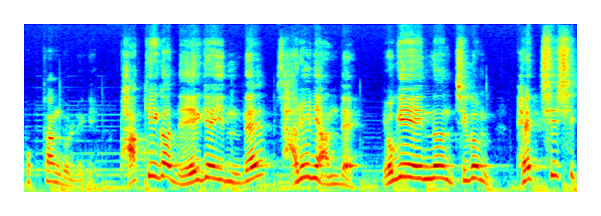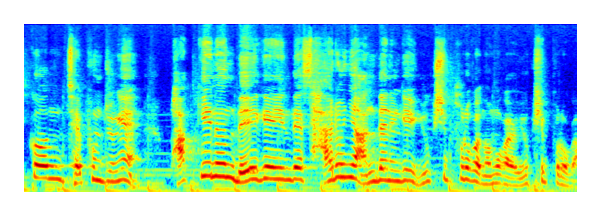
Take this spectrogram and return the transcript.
폭탄 돌리기. 바퀴가 4개 있는데 사륜이 안 돼. 여기에 있는 지금 170건 제품 중에 바퀴는 4개인데 사륜이 안 되는 게 60%가 넘어가요. 60%가.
